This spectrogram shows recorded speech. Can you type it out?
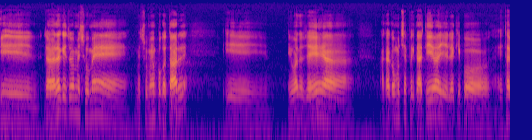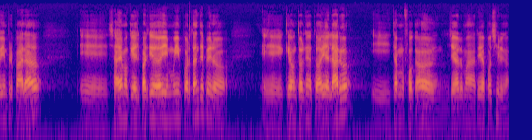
Y la verdad que yo me sumé, me sumé un poco tarde y, y bueno, llegué a- acá con mucha expectativa y el equipo está bien preparado. Eh, sabemos que el partido de hoy es muy importante, pero eh, queda un torneo todavía largo y estamos enfocados en llegar lo más arriba posible, ¿no?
